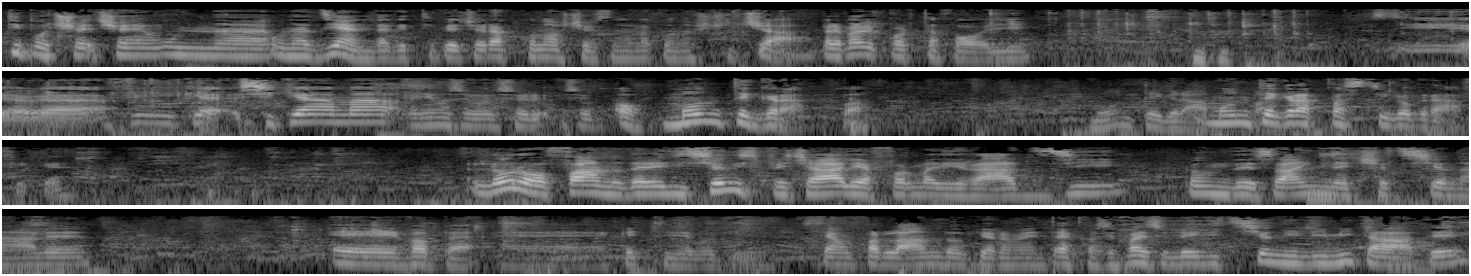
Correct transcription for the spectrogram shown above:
Tipo c'è, c'è un- un'azienda che ti piacerà conoscere se non la conosci già. Prepara il portafogli. Ragazzi, che si chiama. Vediamo se, se- se- Oh, Montegrappa. Montegrappa. Montegrappa stilografiche. Loro fanno delle edizioni speciali a forma di razzi con un design eccezionale. E vabbè, eh, che ti devo dire? Stiamo parlando chiaramente, ecco, se fai sulle edizioni limitate,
